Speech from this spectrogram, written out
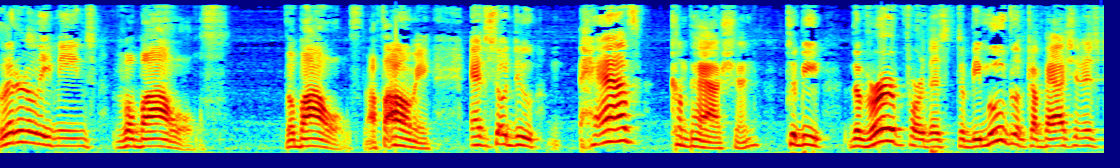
literally means the bowels. The bowels. Now follow me. And so to have compassion, to be the verb for this, to be moved with compassion is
